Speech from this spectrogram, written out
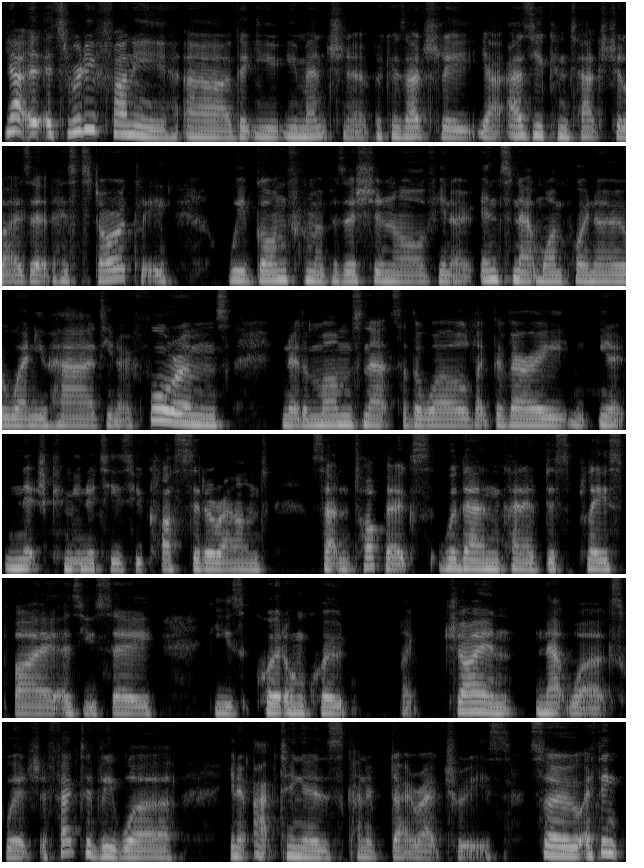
yeah, it's really funny uh, that you you mention it because actually, yeah, as you contextualize it historically, we've gone from a position of you know internet 1.0 when you had you know forums, you know the Mumsnets of the world, like the very you know niche communities who clustered around certain topics, were then kind of displaced by, as you say, these quote unquote like giant networks, which effectively were you know acting as kind of directories. So I think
